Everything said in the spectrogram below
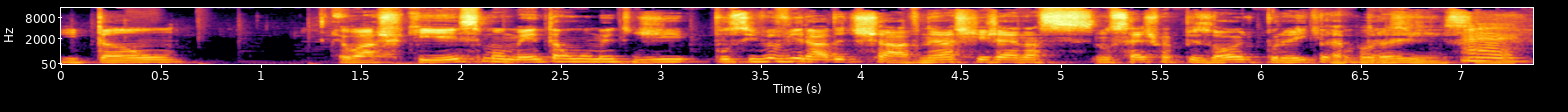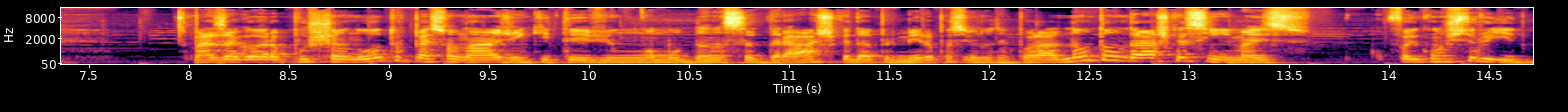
Então, eu acho que esse momento é um momento de possível virada de chave, né? Acho que já é nas- no sétimo episódio, por aí que É acontece. por aí. sim. É. Mas agora, puxando outro personagem que teve uma mudança drástica da primeira pra segunda temporada, não tão drástica assim, mas foi construído.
